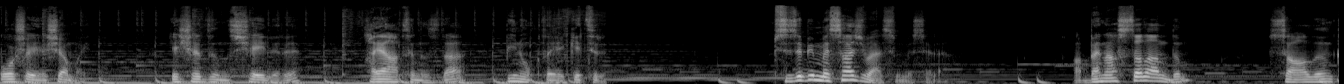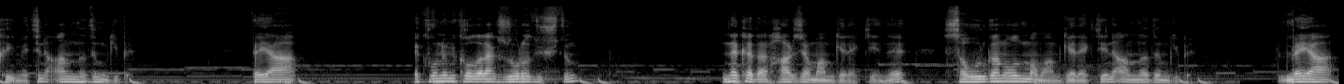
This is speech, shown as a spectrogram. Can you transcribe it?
Boşa yaşamayın. Yaşadığınız şeyleri hayatınızda bir noktaya getirin. Size bir mesaj versin mesela. Ben hastalandım. Sağlığın kıymetini anladım gibi. Veya ekonomik olarak zora düştüm. Ne kadar harcamam gerektiğini, savurgan olmamam gerektiğini anladığım gibi. Veya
